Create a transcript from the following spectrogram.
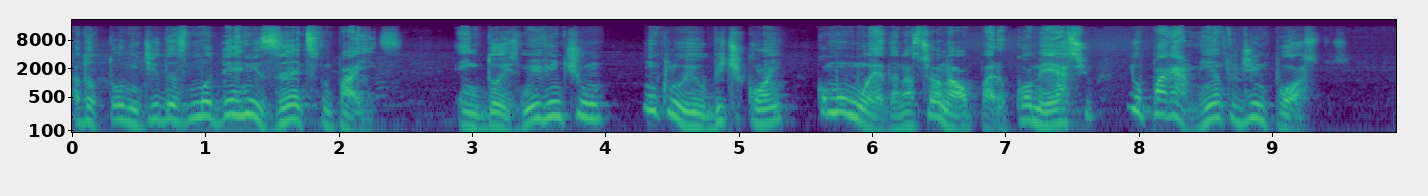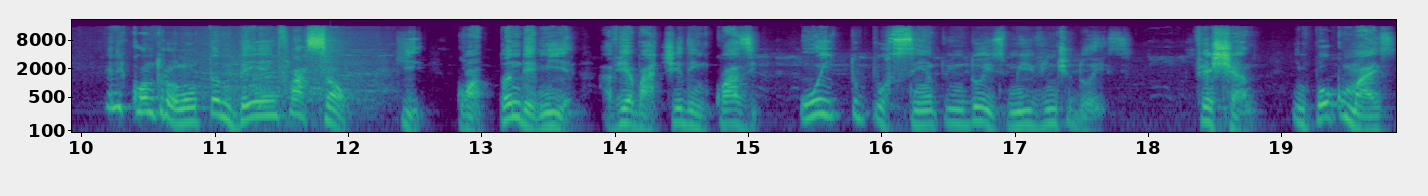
adotou medidas modernizantes no país. Em 2021, incluiu o Bitcoin como moeda nacional para o comércio e o pagamento de impostos. Ele controlou também a inflação, que, com a pandemia, havia batido em quase 8% em 2022, fechando em pouco mais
